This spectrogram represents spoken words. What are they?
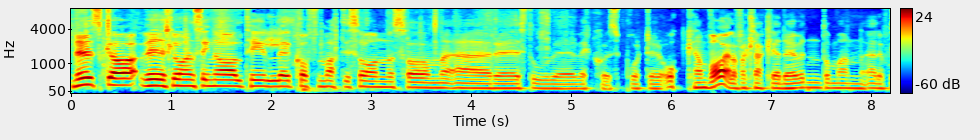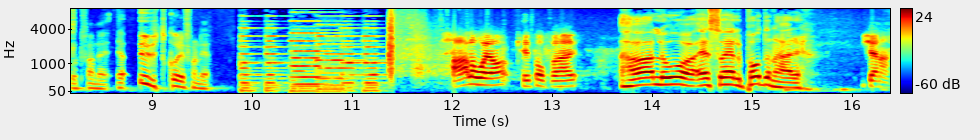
Nu ska vi slå en signal till eh, Koffe Mattisson som är eh, stor eh, Växjö-supporter. Och han var i alla fall klackledare. Jag vet inte om han är det fortfarande. Jag utgår ifrån det. Hallå ja, Kristoffer här. Hallå! SHL-podden här. Tjena.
